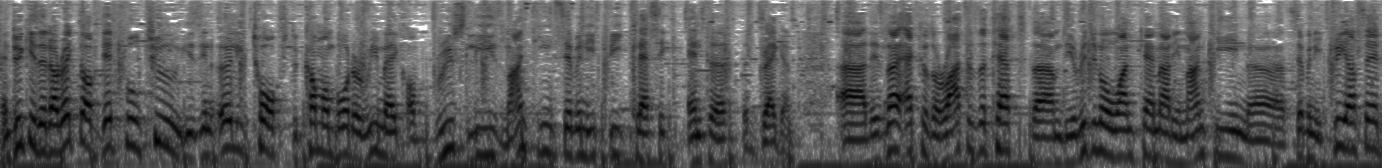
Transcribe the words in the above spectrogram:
And Dookie, the director of Deadpool 2, is in early talks to come on board a remake of Bruce Lee's 1973 classic Enter the Dragon. Uh, there's no actors or writers attached. Um, the original one came out in 1973, I said,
